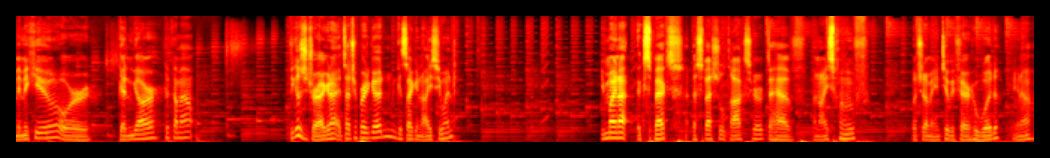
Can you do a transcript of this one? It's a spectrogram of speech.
Mimikyu or Gengar to come out. If he goes Dragonite, it's actually pretty good because I can Icy Wind. You might not expect a special Toxicroak to have an Ice move, which I mean, to be fair, who would, you know?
